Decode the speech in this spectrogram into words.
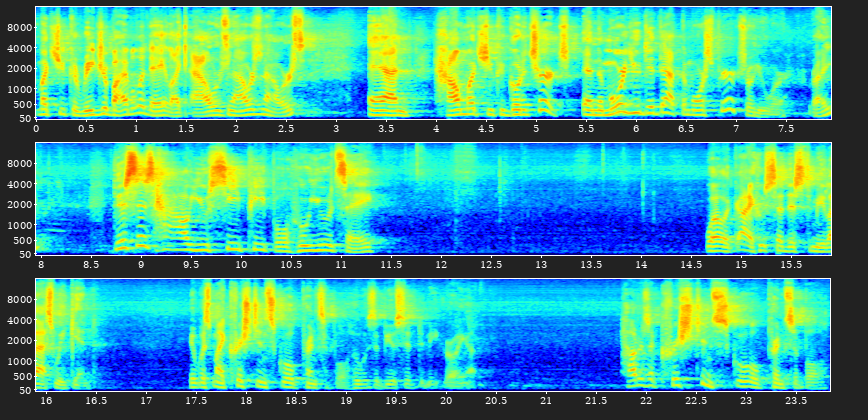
much you could read your Bible a day, like hours and hours and hours, and how much you could go to church. And the more you did that, the more spiritual you were, right? This is how you see people who you would say, well, a guy who said this to me last weekend. It was my Christian school principal who was abusive to me growing up. How does a Christian school principal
